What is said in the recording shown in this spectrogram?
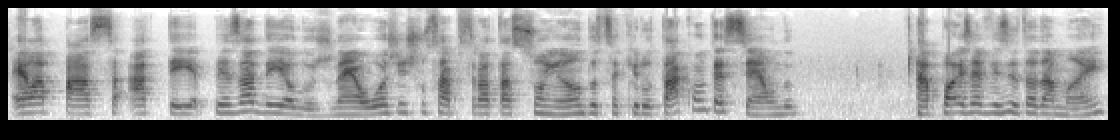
ela passa a ter pesadelos, né? Ou a gente não sabe se ela tá sonhando, se aquilo tá acontecendo. Após a visita da mãe,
